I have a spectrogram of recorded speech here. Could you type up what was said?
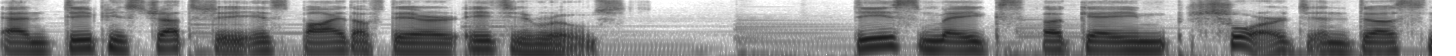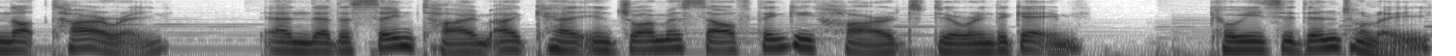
and deep in strategy in spite of their easy rules. This makes a game short and thus not tiring, and at the same time, I can enjoy myself thinking hard during the game. Coincidentally,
